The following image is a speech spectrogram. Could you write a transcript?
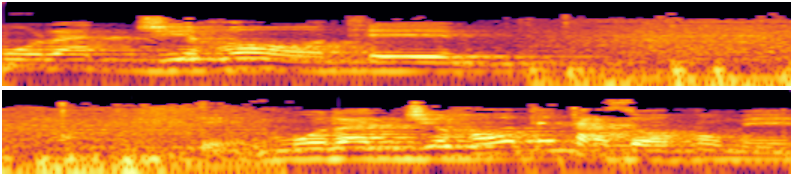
مرجحات مرجحات تضاهمه.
